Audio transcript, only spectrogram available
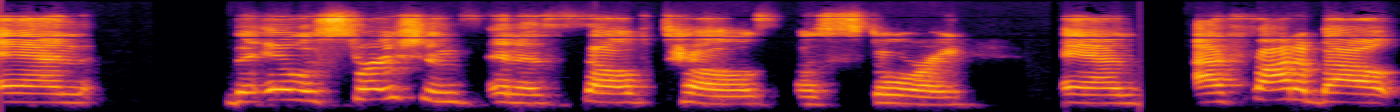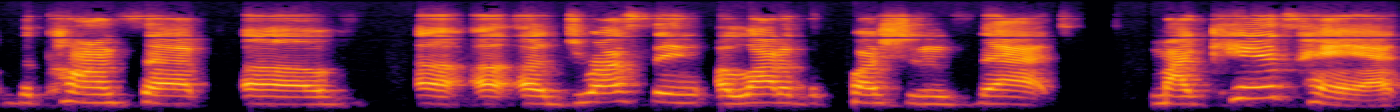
And the illustrations in itself tells a story. And I thought about the concept of uh, uh, addressing a lot of the questions that my kids had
